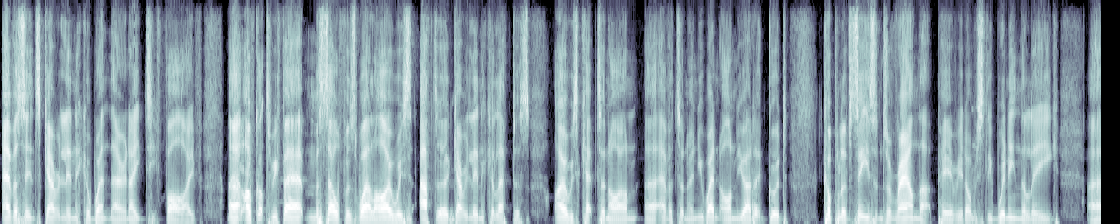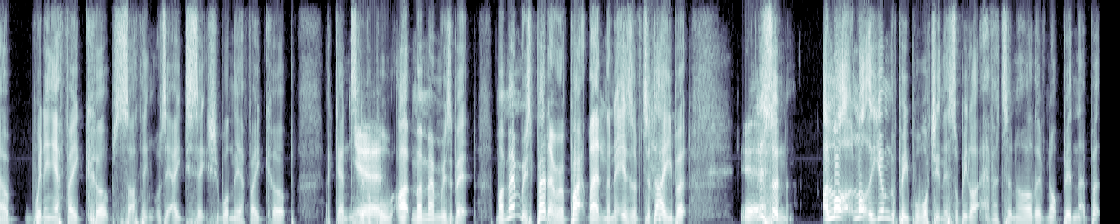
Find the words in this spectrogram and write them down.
ever since Gary Lineker went there in '85. Uh, yeah. I've got to be fair myself as well. I always, after Gary Lineker left us, I always kept an eye on uh, Everton. And you went on, you had a good couple of seasons around that period. Obviously, winning the league, uh, winning FA Cups. I think was it '86 you won the FA Cup against yeah. Liverpool. Uh, my memory's a bit, my memory's better of back then than it is of today. But yeah. listen, a lot, a lot of the younger people watching this will be like Everton. Oh, they've not been there, but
